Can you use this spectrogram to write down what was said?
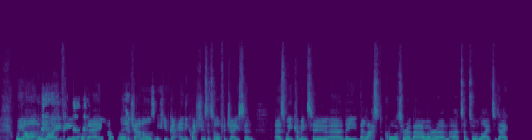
we are live here today across all the channels. If you've got any questions at all for Jason, as we come into uh, the the last quarter of our um, uh, Tubb Talk live today,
